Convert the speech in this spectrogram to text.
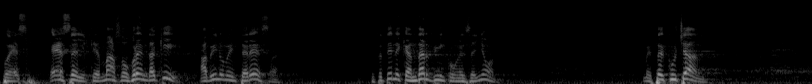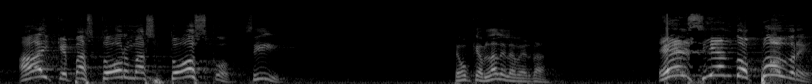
pues, es el que más ofrenda aquí, a mí no me interesa. Usted tiene que andar bien con el Señor. ¿Me está escuchando? Ay, qué pastor más tosco. Sí. Tengo que hablarle la verdad. Él siendo pobre.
